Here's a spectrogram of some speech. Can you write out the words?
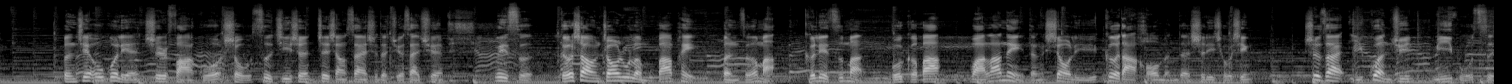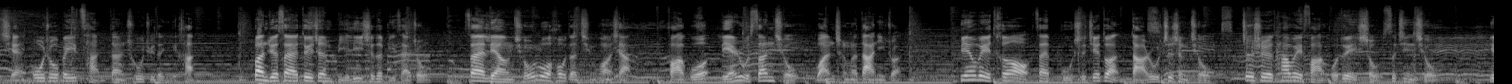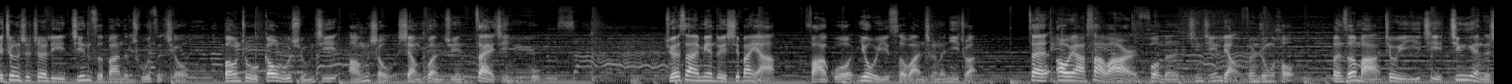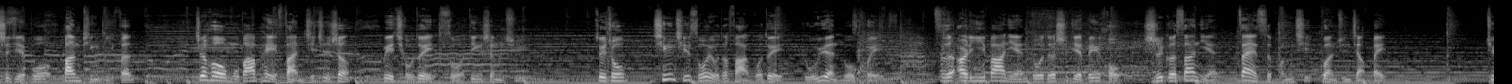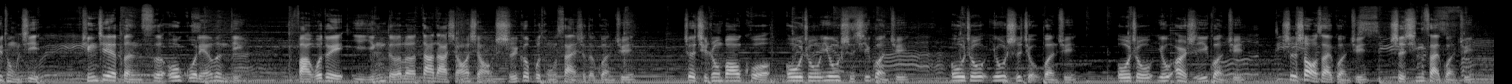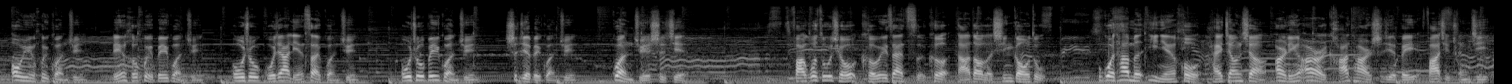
本届欧国联是法国首次跻身这项赛事的决赛圈，为此，德尚招入了姆巴佩、本泽马、格列兹曼、博格巴、瓦拉内等效力于各大豪门的实力球星，是在以冠军弥补此前欧洲杯惨淡出局的遗憾。半决赛对阵比利时的比赛中，在两球落后的情况下。法国连入三球，完成了大逆转。边卫特奥在补时阶段打入制胜球，这是他为法国队首次进球。也正是这粒金子般的处子球，帮助高卢雄鸡昂首向冠军再进一步。决赛面对西班牙，法国又一次完成了逆转。在奥亚萨瓦尔破门仅仅两分钟后，本泽马就以一记惊艳的世界波扳平比分。之后姆巴佩反击制胜，为球队锁定胜局。最终，倾其所有的法国队如愿夺魁。自2018年夺得世界杯后，时隔三年再次捧起冠军奖杯。据统计，凭借本次欧国联问鼎，法国队已赢得了大大小小十个不同赛事的冠军，这其中包括欧洲 U17 冠军、欧洲 U19 冠军、欧洲 U21 冠军、世少赛冠军、世青赛冠军、奥运会冠军、联合会杯冠军、欧洲国家联赛冠军、欧洲杯冠军、世界杯冠军。冠绝世界，法国足球可谓在此刻达到了新高度。不过，他们一年后还将向2022卡塔尔世界杯发起冲击，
